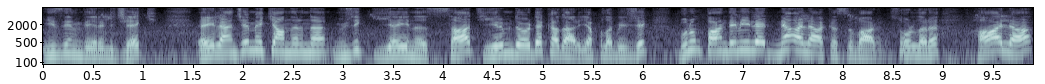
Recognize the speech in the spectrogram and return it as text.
izin verilecek. Eğlence mekanlarında müzik yayını saat 24'e kadar yapılabilecek. Bunun pandemiyle ne alakası var soruları hala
